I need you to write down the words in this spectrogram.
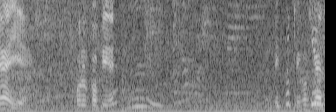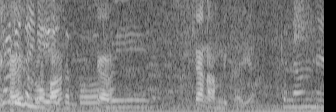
क्या है ये? फुल कॉपी है? हम्म। देख- देखो क्या लिखा है रोमा क्या? क्या नाम लिखा है ये? इसका नाम है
